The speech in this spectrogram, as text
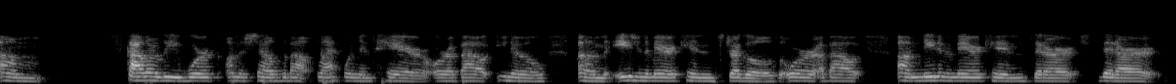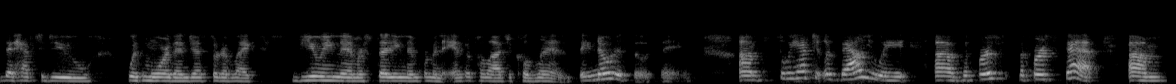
um, scholarly work on the shelves about Black women's hair or about, you know, um, Asian American struggles or about um, Native Americans that are that are that have to do with more than just sort of like viewing them or studying them from an anthropological lens. They notice those things. Um, so we have to evaluate uh, the first the first step. Um,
